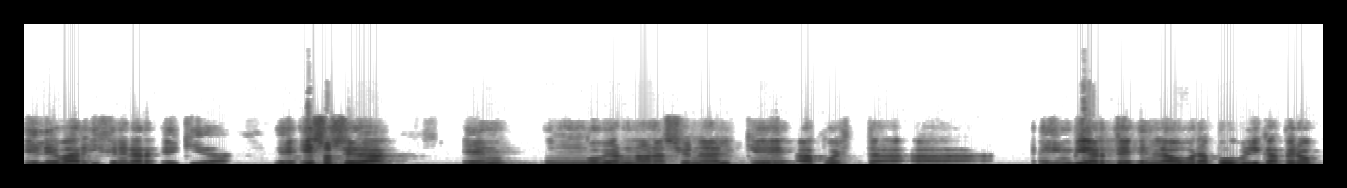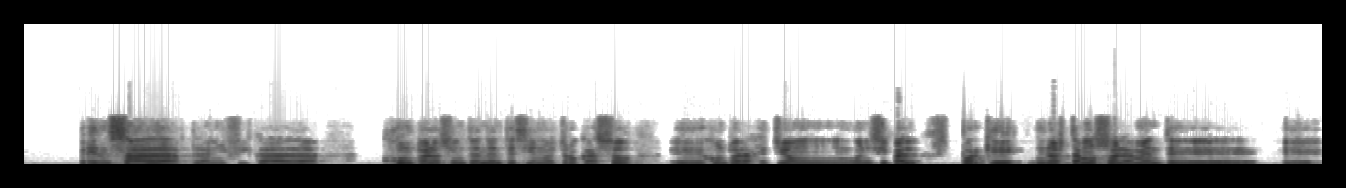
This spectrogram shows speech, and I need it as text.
elevar y generar equidad. Eh, eso se da en un gobierno nacional que apuesta a, e invierte en la obra pública, pero pensada, planificada, junto a los intendentes y en nuestro caso eh, junto a la gestión municipal, porque no estamos solamente eh,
